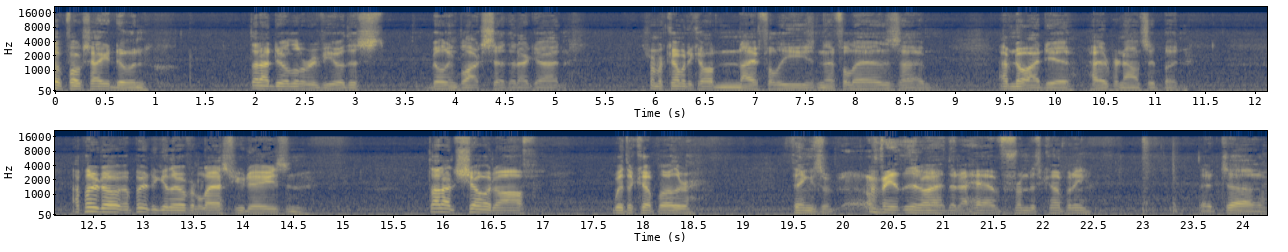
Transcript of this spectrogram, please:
What's up folks, how you doing? Thought I'd do a little review of this building block set that I got. It's from a company called Nifeliz, Nifeliz. I, I have no idea how to pronounce it, but I put it I put it together over the last few days and thought I'd show it off with a couple other things that I, that I have from this company that uh,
